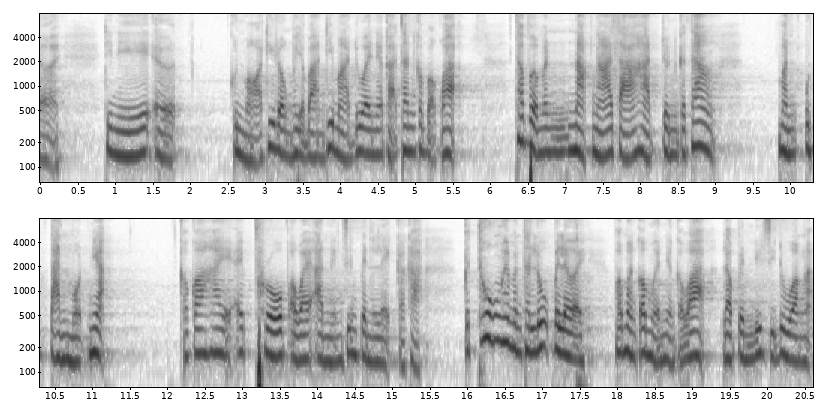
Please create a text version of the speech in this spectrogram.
เลย ทีนี้คุณหมอที่โรงพยาบาลที่มาด้วยเนี่ยค่ะท่านก็บอกว่า ถ้าเผื่อมันหนักหนาสาหัสจนกระทั่งมันอุดตันหมดเนี่ยเขาก็ให้ไอ้โพรบเอาไว้อันหนึ่งซึ่งเป็นเหล็กอะค่ะกระทุ้งให้มันทะลุไปเลย เพราะมันก็เหมือนอย่างกับว่า เราเป็นดินสีดวงอะ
